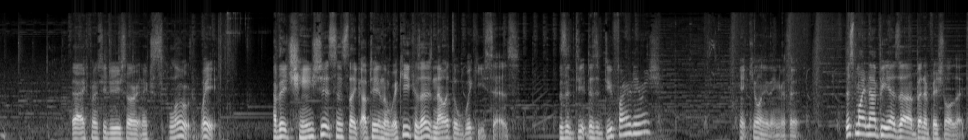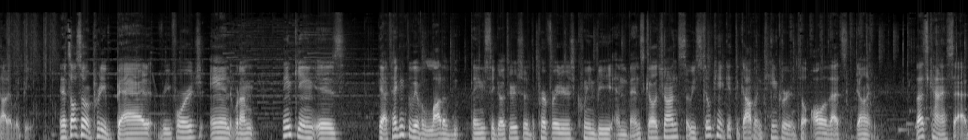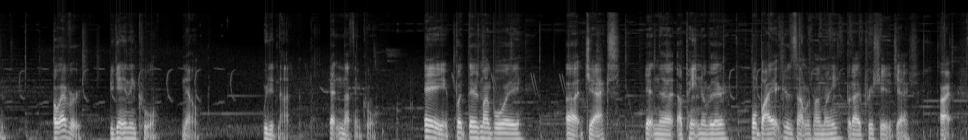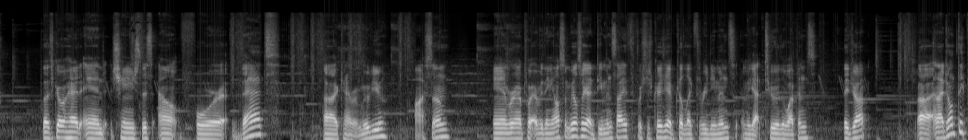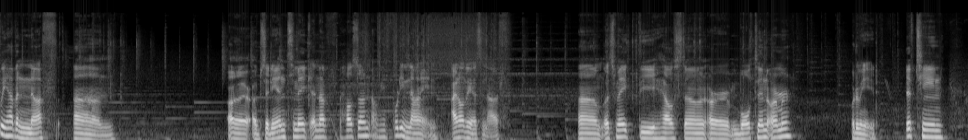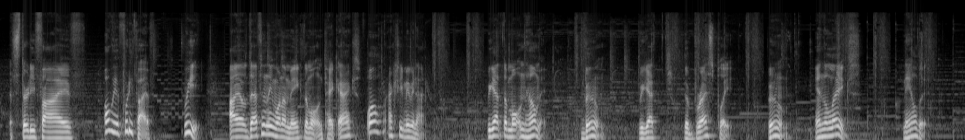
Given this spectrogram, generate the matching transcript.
the exponentially decelerate and explode. Wait, have they changed it since like updating the wiki? Because that is not what the wiki says. Does it do, does it do fire damage? Can't kill anything with it. This might not be as uh, beneficial as I thought it would be. And it's also a pretty bad reforge. And what I'm thinking is, yeah, technically we have a lot of things to go through. So the perforators, queen bee, and then skeletron. So we still can't get the goblin tinker until all of that's done. That's kind of sad. However, did we get anything cool? No, we did not. Got nothing cool. Hey, but there's my boy, uh, Jax, getting a, a painting over there. Won't buy it because it's not worth my money, but I appreciate it, Jax. All right, let's go ahead and change this out for that. Uh, can I remove you? Awesome. And we're gonna put everything else. And we also got Demon Scythe, which is crazy. I've killed like three demons, and we got two of the weapons they drop. Uh, and I don't think we have enough um, uh, obsidian to make enough hellstone. Oh, we have 49. I don't think that's enough. Um, let's make the hellstone or molten armor. What do we need? 15. That's 35. Oh, we have 45. Sweet. I'll definitely want to make the molten pickaxe. Well, actually, maybe not. We got the molten helmet. Boom. We got the breastplate. Boom. And the legs. Nailed it.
